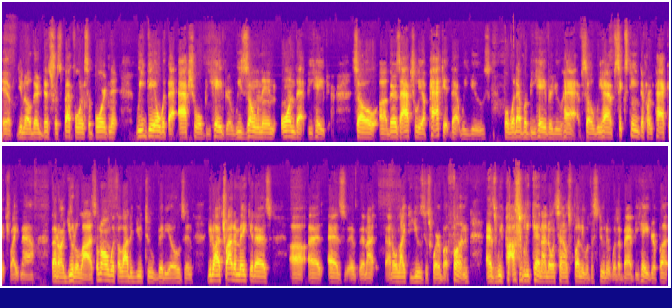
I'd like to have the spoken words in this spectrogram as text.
if you know they're disrespectful and subordinate, we deal with the actual behavior. We zone in on that behavior. So uh, there's actually a packet that we use for whatever behavior you have. So we have 16 different packets right now that are utilized, along with a lot of YouTube videos. And you know, I try to make it as uh, as, as and I, I don't like to use this word, but fun as we possibly can. I know it sounds funny with a student with a bad behavior, but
